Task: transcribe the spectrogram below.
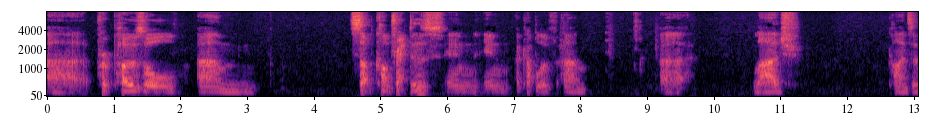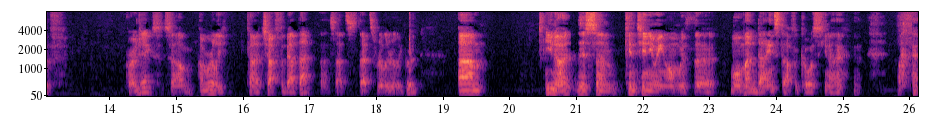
uh, proposal um, subcontractors in in a couple of um, uh, large kinds of projects. So I'm I'm really kind of chuffed about that. That's that's that's really really good. Um, you know, there's some continuing on with the more mundane stuff. Of course, you know,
